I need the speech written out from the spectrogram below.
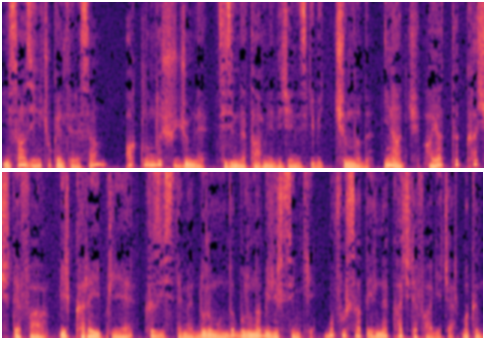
insan zihni çok enteresan aklımda şu cümle sizin de tahmin edeceğiniz gibi çınladı. İnanç hayatta kaç defa bir kara ipliğe kız isteme durumunda bulunabilirsin ki? Bu fırsat eline kaç defa geçer? Bakın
